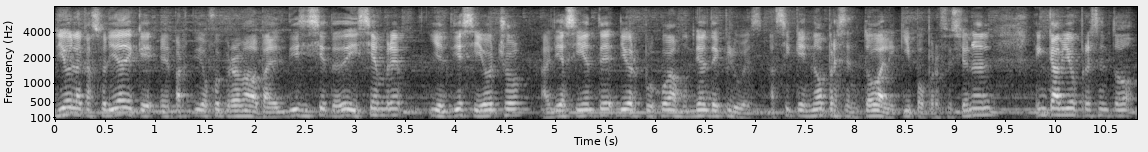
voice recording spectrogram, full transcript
dio la casualidad de que el partido fue programado para el 17 de diciembre y el 18, al día siguiente, Liverpool juega Mundial de Clubes, así que no presentó al equipo profesional, en cambio presentó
